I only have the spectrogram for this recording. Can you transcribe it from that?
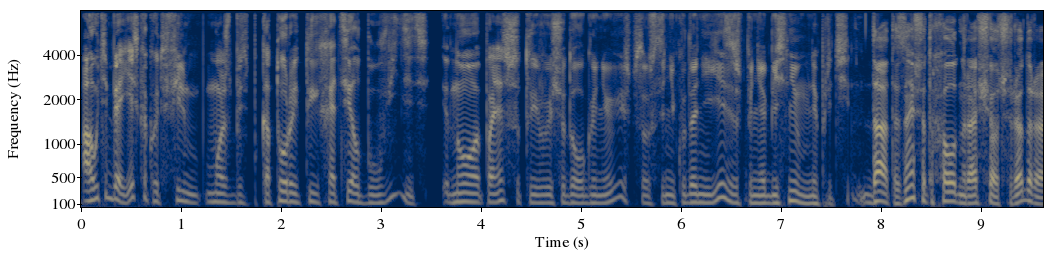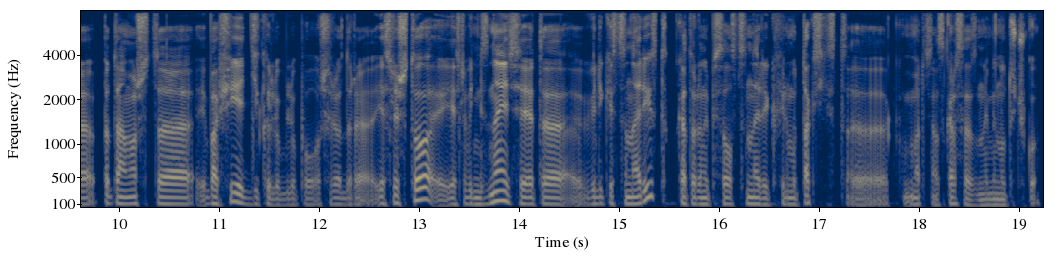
А у тебя есть какой-то фильм, может быть, который ты хотел бы увидеть, но понятно, что ты его еще долго не увидишь, потому что ты никуда не ездишь по необъяснимым мне причинам. Да, ты знаешь, это холодный расчет Шредера, потому что вообще я дико люблю Пола Шредера. Если что, если вы не знаете, это великий сценарист, который написал сценарий к фильму «Таксист» э, Мартина Скорсезе, на минуточку.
